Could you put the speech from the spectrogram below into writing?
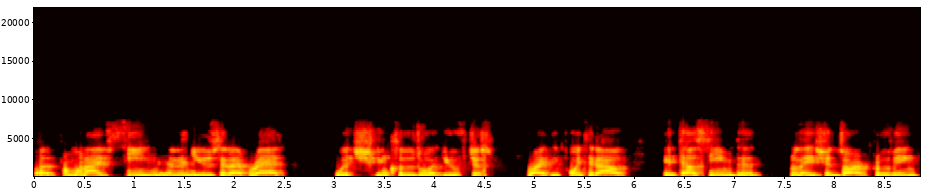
but from what I've seen in the news that I've read, which includes what you've just rightly pointed out, it does seem that relations are improving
